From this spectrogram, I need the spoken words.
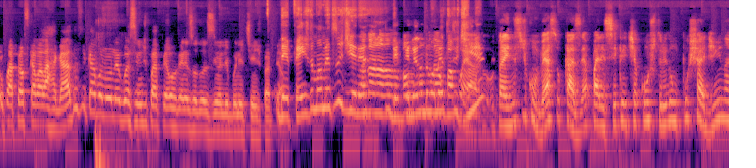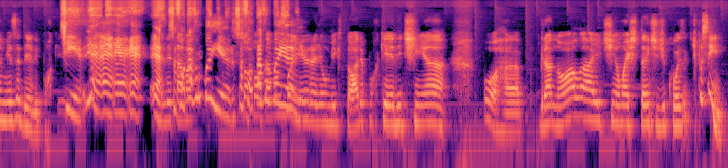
o papel ficava largado ou ficava num negocinho de papel organizadorzinho ali, bonitinho de papel? Depende do momento do dia, né? Não, não, não. Dependendo vamos, vamos do momento do dia. Pra início de conversa, o Casé parecia que ele tinha construído um puxadinho na mesa dele. Porque tinha. É, é, é. é. Só tava... faltava um banheiro. Só, só faltava, faltava um banheiro. Um banheiro ali, um mictório, porque ele tinha, porra, granola, aí tinha uma estante de coisa. Tipo assim,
